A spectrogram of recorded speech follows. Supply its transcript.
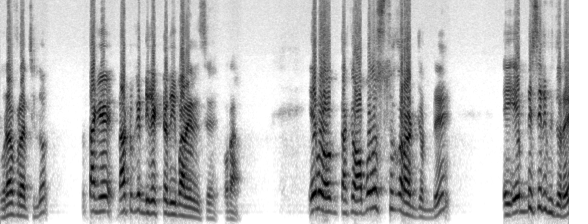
ঘোরাফেরা ছিল তাকে নাটকের ডিরেক্টরই বানিয়ে দিছে ওরা। এবং তাকে অপদস্থ করার জন্য এই এফডিসির ভিতরে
